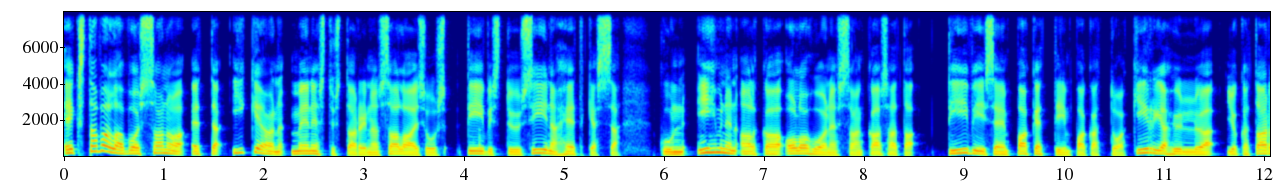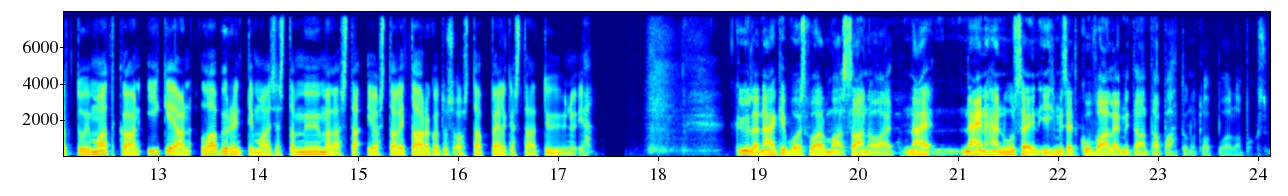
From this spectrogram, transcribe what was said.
Eikö tavallaan voisi sanoa, että Ikean menestystarinan salaisuus tiivistyy siinä hetkessä, kun ihminen alkaa olohuoneessaan kasata tiiviiseen pakettiin pakattua kirjahyllyä, joka tarttui matkaan Ikean labyrinttimaisesta myymälästä, josta oli tarkoitus ostaa pelkästään tyynyjä? Kyllä, näinkin voisi varmaan sanoa. Että näinhän usein ihmiset kuvailee, mitä on tapahtunut loppujen lopuksi.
